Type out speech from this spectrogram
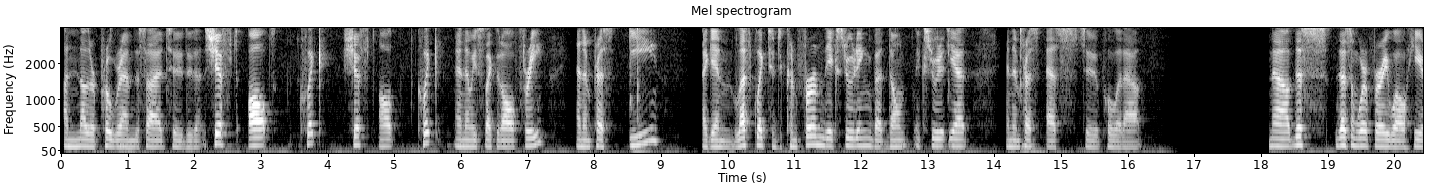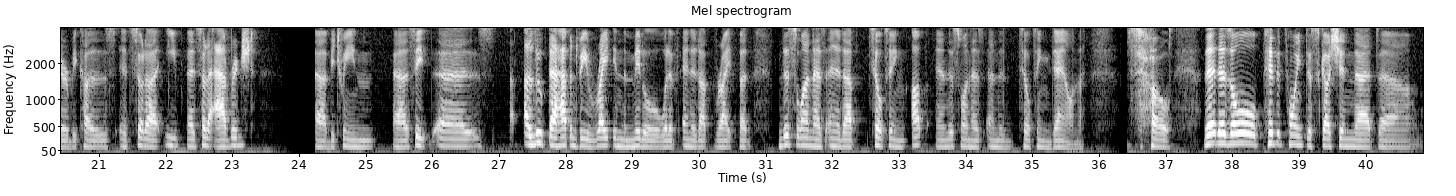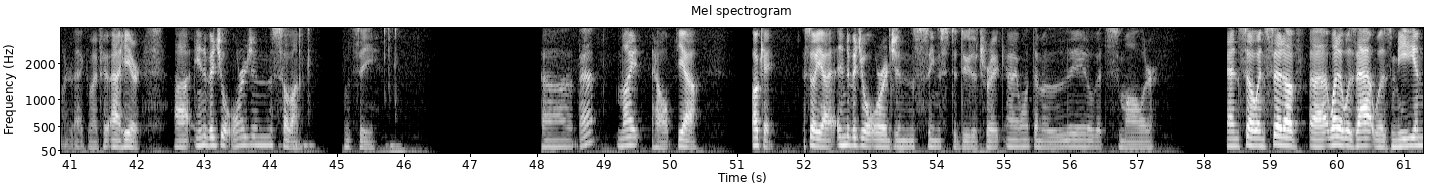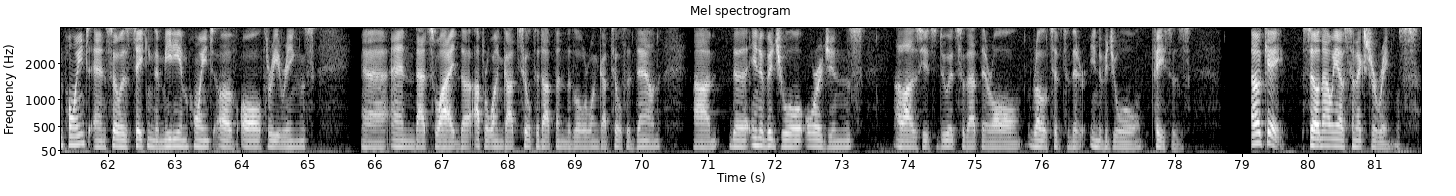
another program decided to do that. Shift, Alt, click, Shift, Alt, click, and then we've selected all three. And then press E. Again, left click to confirm the extruding, but don't extrude it yet. And then press S to pull it out. Now this doesn't work very well here because it's sort of it's sort of averaged uh, between. Uh, see, uh, a loop that happened to be right in the middle would have ended up right, but this one has ended up tilting up, and this one has ended tilting down. So there's a whole pivot point discussion that uh, where the heck am I? Ah, here, uh, individual origins. Hold on, let's see. Uh, that might help. Yeah. Okay. So yeah, individual origins seems to do the trick. I want them a little bit smaller. And so instead of uh, what it was at was median point, and so it's taking the median point of all three rings, uh, and that's why the upper one got tilted up and the lower one got tilted down. Um, the individual origins allows you to do it so that they're all relative to their individual faces. Okay, so now we have some extra rings.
